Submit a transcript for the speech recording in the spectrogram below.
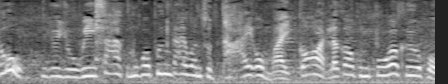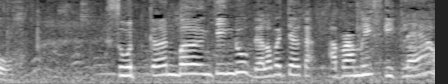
ดูอยู่ๆวีซ่าคุณครูก็เพิ่งได้วันสุดท้ายโอ้ไม่กอดแล้วก็คุณครูก็คือโห สุดเกินเบอร์จริงลูก เดี๋ยวเราไปเจอกับอับรามิกอีกแล้ว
